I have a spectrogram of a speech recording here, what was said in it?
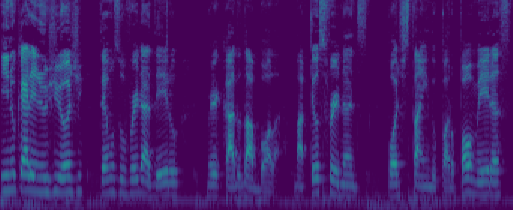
E no Kelly News de hoje temos o verdadeiro mercado da bola. Matheus Fernandes pode estar indo para o Palmeiras,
